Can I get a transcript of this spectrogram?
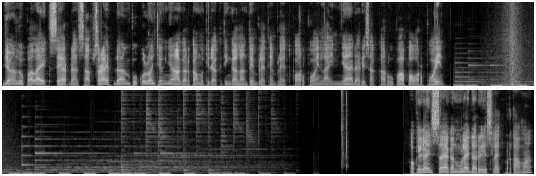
Jangan lupa like, share, dan subscribe, dan pukul loncengnya agar kamu tidak ketinggalan template-template PowerPoint lainnya dari Sakarupa PowerPoint. Oke guys, saya akan mulai dari slide pertama.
